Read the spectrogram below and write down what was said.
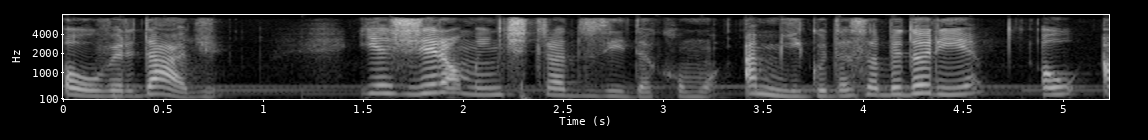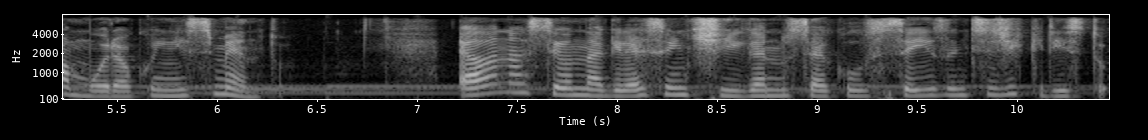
ou verdade. E é geralmente traduzida como amigo da sabedoria ou amor ao conhecimento. Ela nasceu na Grécia Antiga no século 6 a.C.,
